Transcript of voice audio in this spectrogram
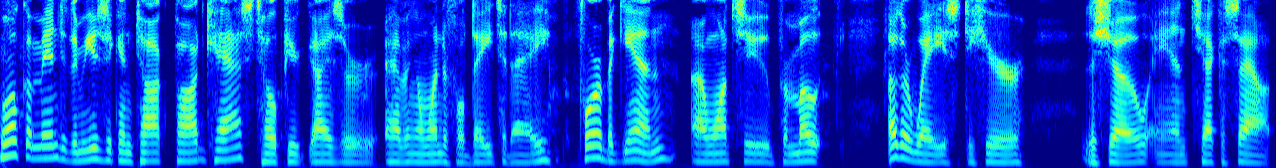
Welcome into the Music and Talk podcast. Hope you guys are having a wonderful day today. Before I begin, I want to promote other ways to hear the show and check us out.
